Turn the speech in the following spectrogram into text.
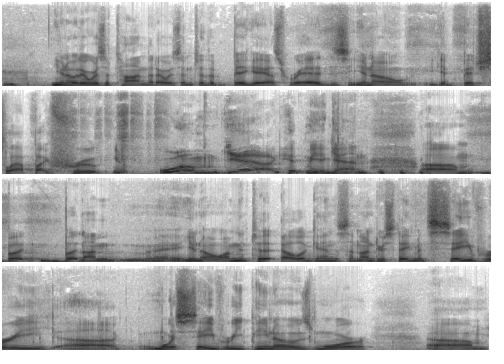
Mm-hmm. You know, there was a time that I was into the big ass reds. You know, you get bitch slapped by fruit. You know, whoom, yeah, hit me again. um, but but I'm, you know, I'm into elegance and understatement, savory, uh, more savory pinots, more. Um,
